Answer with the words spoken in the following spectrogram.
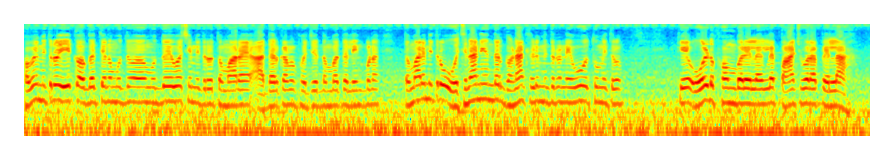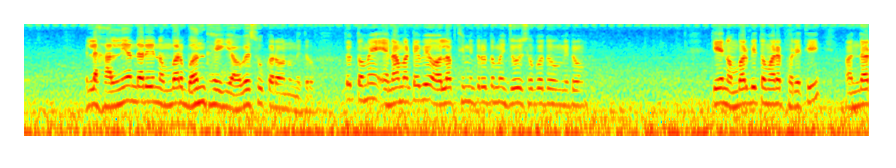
હવે મિત્રો, એક અગત્યનો મુદ્દો મુદ્દો એવો છે મિત્રો, તમારે આધાર કાર્ડમાં ફરજિયાત નંબર તો લિંક પણ તમારે મિત્રો યોજનાની અંદર ઘણા ખેડૂત મિત્રોને એવું હતું મિત્રો, કે ઓલ્ડ ફોર્મ ભરેલા એટલે પાંચ વર્ષ પહેલાં એટલે હાલની અંદર એ નંબર બંધ થઈ ગયા. હવે શું કરવાનું મિત્રો? તો તમે એના માટે બી અલગથી મિત્રો તમે જોઈ શકો તો મિત્રો કે નંબર બી તમારે ફરીથી અંદર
